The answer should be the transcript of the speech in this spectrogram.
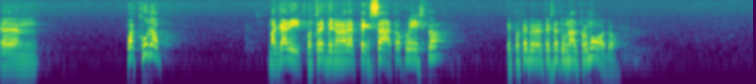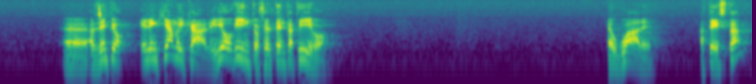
Um, qualcuno magari potrebbe non aver pensato a questo e potrebbe aver pensato un altro modo. Eh, ad esempio, elenchiamo i casi. Io ho vinto se il tentativo è uguale a testa,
